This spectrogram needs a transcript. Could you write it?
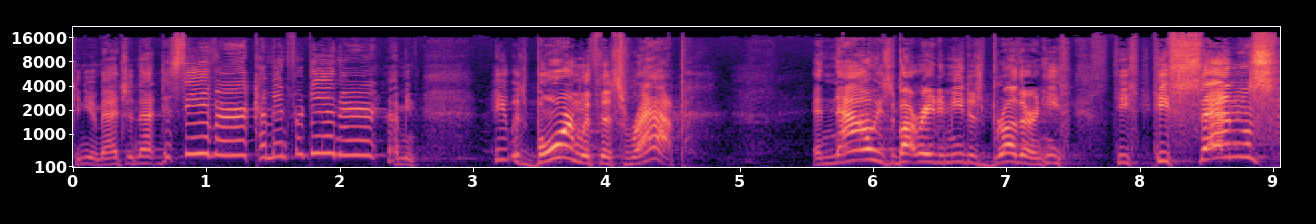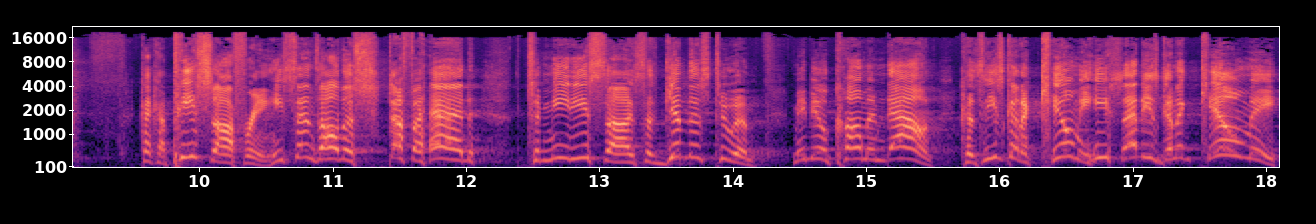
can you imagine that? Deceiver, come in for dinner. I mean, he was born with this rap. And now he's about ready to meet his brother, and he, he, he sends like a peace offering. He sends all this stuff ahead to meet Esau. He says, Give this to him. Maybe it'll calm him down because he's going to kill me. He said he's going to kill me.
